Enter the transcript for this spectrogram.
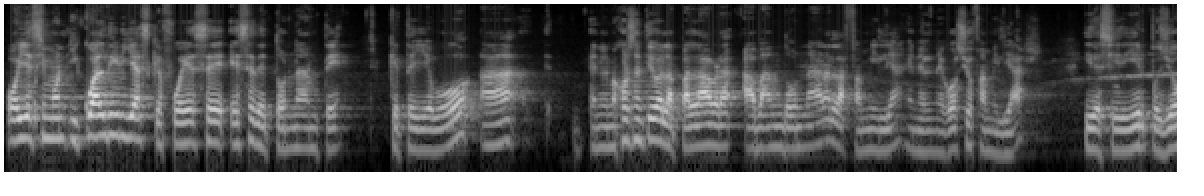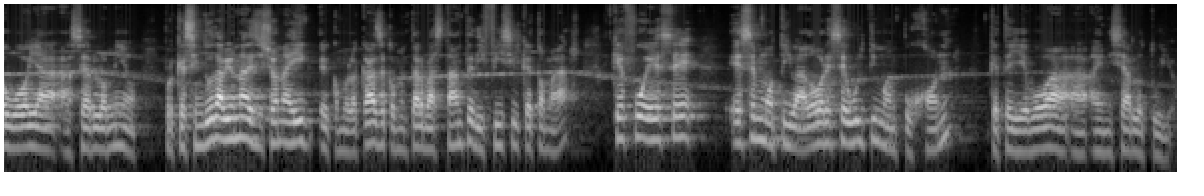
Oye, Simón, ¿y cuál dirías que fue ese, ese detonante que te llevó a, en el mejor sentido de la palabra, abandonar a la familia en el negocio familiar y decidir, pues yo voy a hacer lo mío? Porque sin duda había una decisión ahí, eh, como lo acabas de comentar, bastante difícil que tomar. ¿Qué fue ese, ese motivador, ese último empujón que te llevó a, a iniciar lo tuyo?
